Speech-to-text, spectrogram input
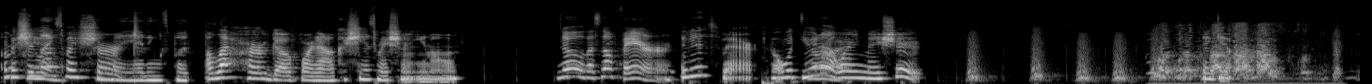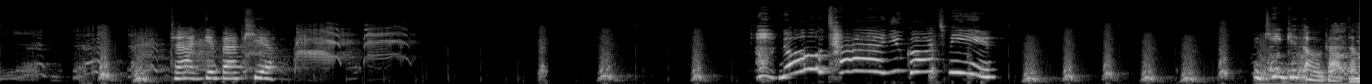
I'm But she feeling has my shirt. My hiding spot. I'll let her go for now because she has my shirt, you know. No, that's not fair. It is fair. No, it's You're not not. wearing my shirt. Thank you. Tad, get back here. no, Tad, you got me. I can't get. Oh, got them.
